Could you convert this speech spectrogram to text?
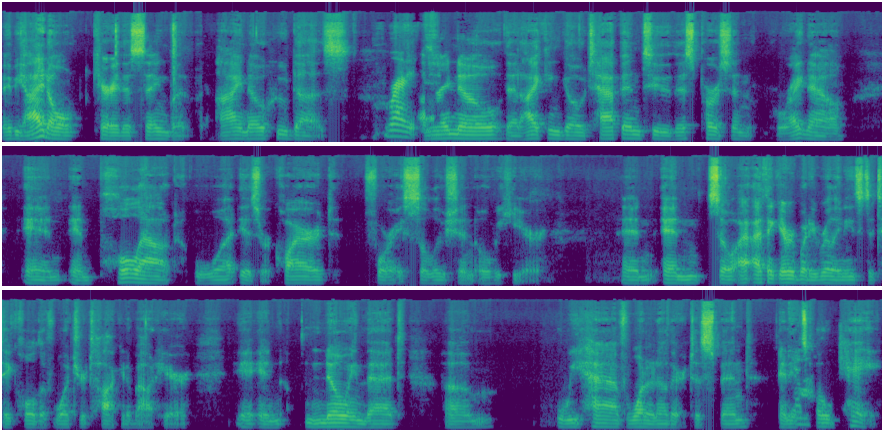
maybe i don't carry this thing but i know who does. Right. I know that i can go tap into this person right now and and pull out what is required for a solution over here. And and so I, I think everybody really needs to take hold of what you're talking about here in, in knowing that um, we have one another to spend and yeah. it's okay.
